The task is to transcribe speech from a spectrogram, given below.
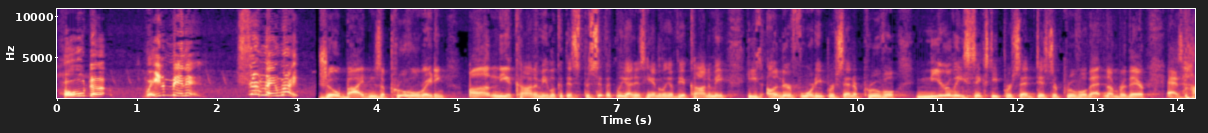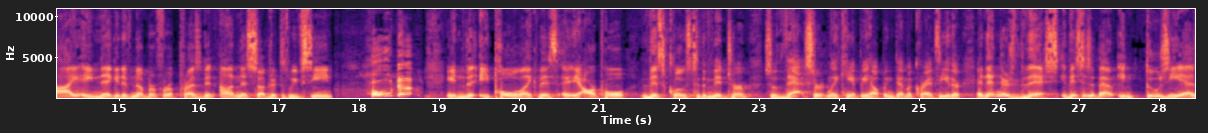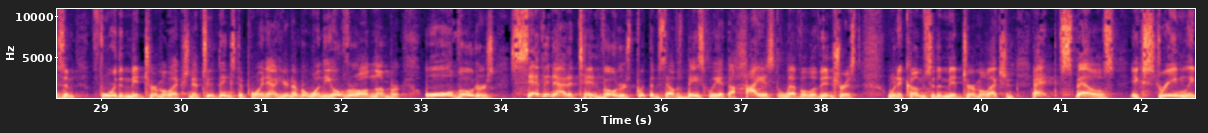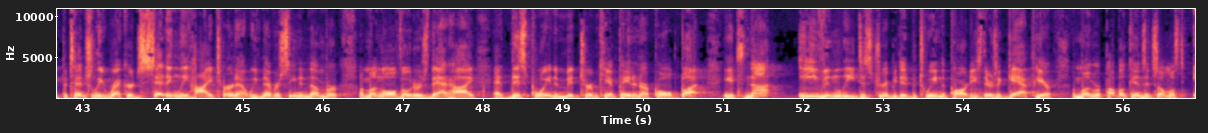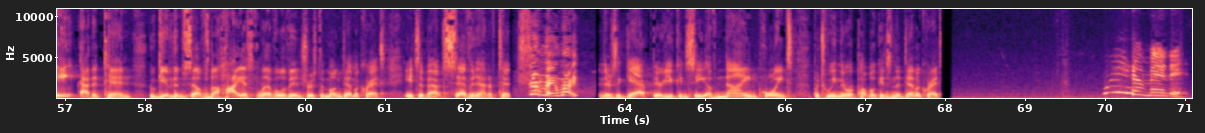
Hold up, wait a minute, something ain't right. Joe Biden's approval rating on the economy. Look at this specifically on his handling of the economy. He's under 40% approval, nearly 60% disapproval. That number there as high a negative number for a president on this subject as we've seen. In the, a poll like this, a, our poll, this close to the midterm. So that certainly can't be helping Democrats either. And then there's this. This is about enthusiasm for the midterm election. Now, two things to point out here. Number one, the overall number. All voters, seven out of 10 voters put themselves basically at the highest level of interest when it comes to the midterm election. That spells extremely, potentially record settingly high turnout. We've never seen a number among all voters that high at this point in a midterm campaign in our poll. But it's not evenly distributed between the parties. There's a gap here. Among Republicans, it's almost 8 out of 10 who give themselves the highest level of interest. Among Democrats, it's about 7 out of 10. Something ain't right. And there's a gap there you can see of 9 points between the Republicans and the Democrats. Wait a minute.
